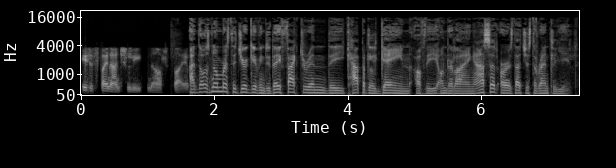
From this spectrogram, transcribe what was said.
It is financially not viable. And those numbers that you're giving, do they factor in the capital gain of the underlying asset, or is that just the rental yield?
